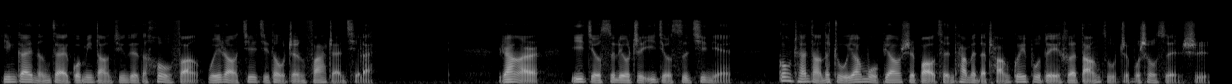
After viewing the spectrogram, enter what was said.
应该能在国民党军队的后方围绕阶级斗争发展起来。然而，1946至1947年，共产党的主要目标是保存他们的常规部队和党组织不受损失，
